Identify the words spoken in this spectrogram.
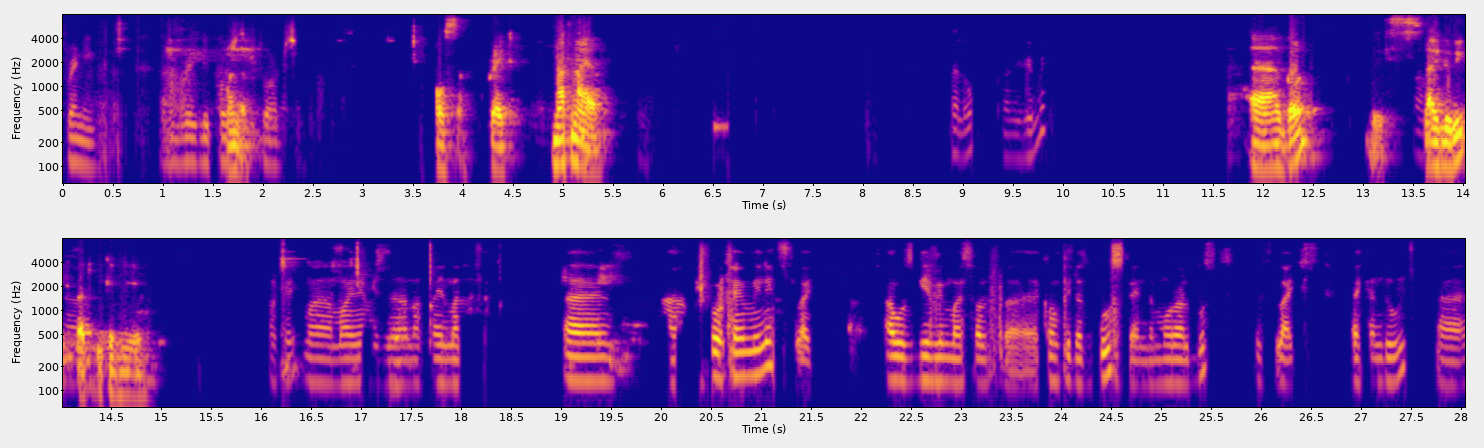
training. I'm really positive Wonderful. towards it. Awesome, great. Nathaniel. Hello, can you hear me? Uh, go on. It's slightly weak, but we can hear you. Okay, my, my name is uh, Nathaniel Madasa. And uh, before 10 minutes, like I was giving myself a confidence boost and a moral boost. It's like I can do it. Uh,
